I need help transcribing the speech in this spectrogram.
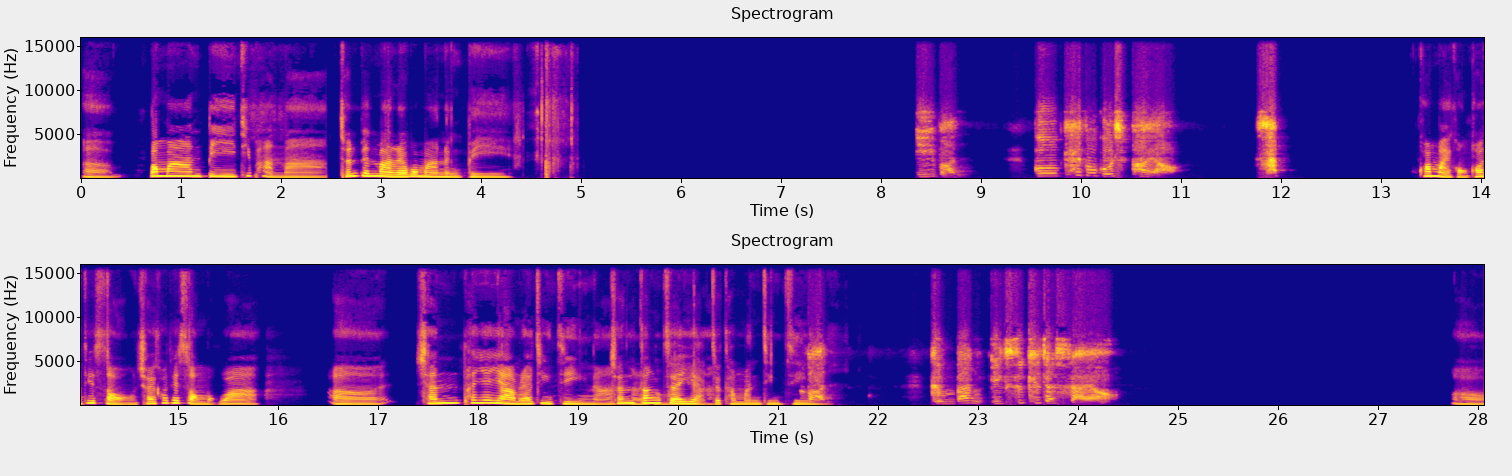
เอ่อ ประมาณปีที่ผ่านมา ฉันเป็นมาแล้วประมาณหนึ่งปี 2번 꼭 해보고 싶어요. 3, ความหมายของข้อที่สองช้อยข้อที่สองบอกว่า เอ่อ ฉันพยายามแล้วจริง ๆ นะ ฉันตั้งใจอยากจะทำมันจริง 번 금방 익숙해졌어요. ๆ เอ่อ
